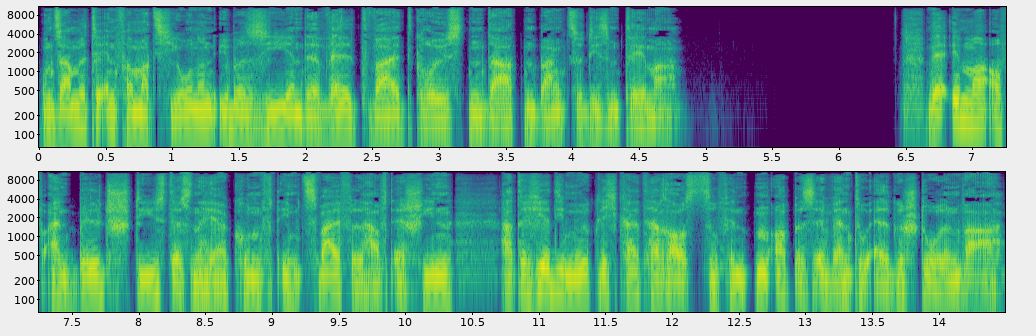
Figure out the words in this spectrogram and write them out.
und sammelte Informationen über sie in der weltweit größten Datenbank zu diesem Thema. Wer immer auf ein Bild stieß, dessen Herkunft ihm zweifelhaft erschien, hatte hier die Möglichkeit herauszufinden, ob es eventuell gestohlen war.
